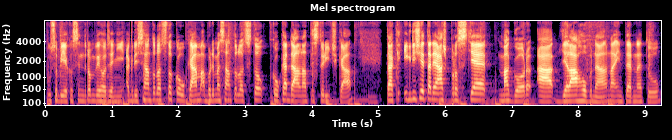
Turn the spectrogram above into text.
působí jako syndrom vyhoření. A když se na tohleto koukám a budeme se na tohleto koukat dál na ty storíčka, tak i když je tady až prostě magor a dělá hovna na internetu,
